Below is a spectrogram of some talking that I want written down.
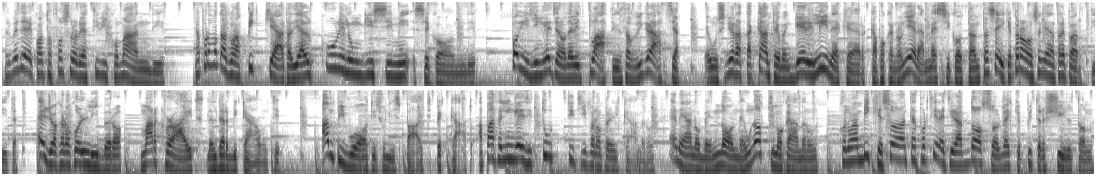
per vedere quanto fossero reattivi i comandi e ha provocato una picchiata di alcuni lunghissimi secondi. Poi gli inglesi hanno David Platt in stato di grazia e un signor attaccante come Gary Lineker, capocannoniere a Messico 86, che però non segna tre partite, e giocano col libero Mark Wright del Derby County. Ampi vuoti sugli spalti, peccato. A parte gli inglesi, tutti tifano per il Camerun. E ne hanno ben donne. Un ottimo Camerun, con un che solo davanti al portiere tira addosso al vecchio Peter Shilton,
